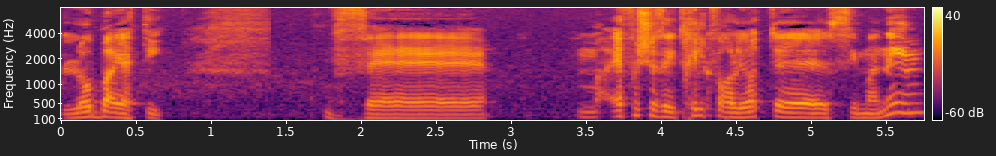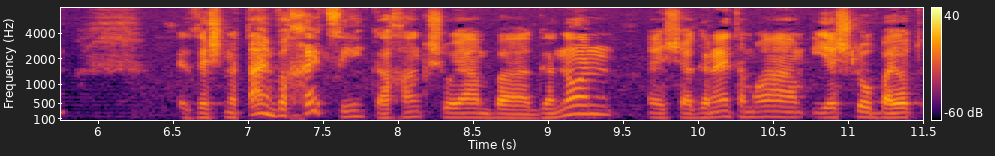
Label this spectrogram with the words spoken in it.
לא בעייתי. ואיפה שזה התחיל כבר להיות uh, סימנים, זה שנתיים וחצי, ככה, כשהוא היה בגנון, שהגננת אמרה, יש לו בעיות,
